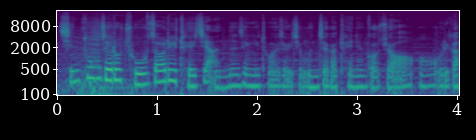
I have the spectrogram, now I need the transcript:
진통제로 조절이 되지 않는 생리통에서 이제 문제가 되는 거죠. 어, 우리가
